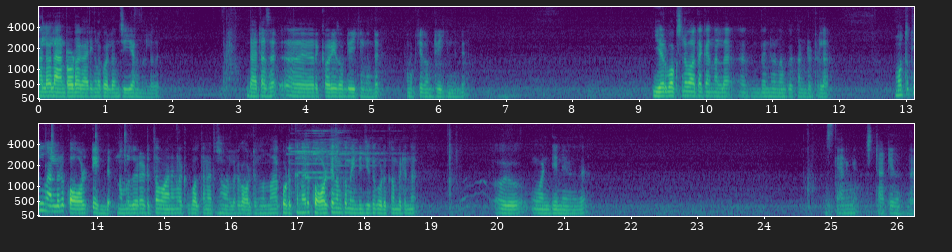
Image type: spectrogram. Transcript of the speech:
നല്ല വല്ല ആൻഡ്രോയിഡോ കാര്യങ്ങളൊക്കെ വല്ലതും ചെയ്യാണ് നല്ലത്. ഡാറ്റാസ് റിക്കവർ ചെയ്തുകൊണ്ടിരിക്കുന്നുണ്ട് കണക്ട് ചെയ്തുകൊണ്ടിരിക്കുന്നുണ്ട് ഗിയർ ബോക്സിന്റെ ഭാഗത്തൊക്കെ നല്ല തന്നെ നമുക്ക് കണ്ടിട്ടില്ല മൊത്തത്തിൽ നല്ലൊരു ക്വാളിറ്റി ഉണ്ട്. നമ്മൾ നമ്മളിതുവരെ എടുത്ത വാഹനങ്ങളൊക്കെ പോലെ തന്നെ അത്യാവശ്യം നല്ലൊരു ക്വാളിറ്റി ഉണ്ട്. നമ്മൾ കൊടുക്കുന്ന ഒരു ക്വാളിറ്റി നമുക്ക് മെയിന്റെയിൻ ചെയ്ത് കൊടുക്കാൻ പറ്റുന്ന ഒരു വണ്ടി തന്നെയാണിത്. സ്കാനിങ് സ്റ്റാർട്ട് ചെയ്തിട്ടുണ്ട്.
